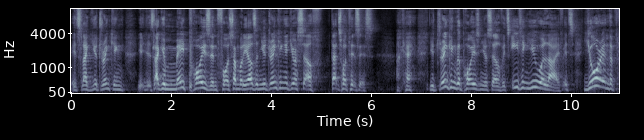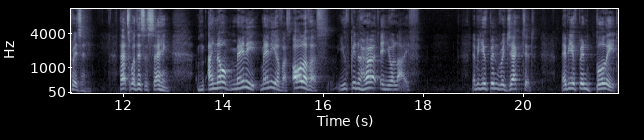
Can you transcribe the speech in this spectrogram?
It's like you're drinking, it's like you made poison for somebody else and you're drinking it yourself. That's what this is. Okay? You're drinking the poison yourself. It's eating you alive. It's you're in the prison. That's what this is saying. I know many, many of us, all of us, you've been hurt in your life. Maybe you've been rejected. Maybe you've been bullied.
